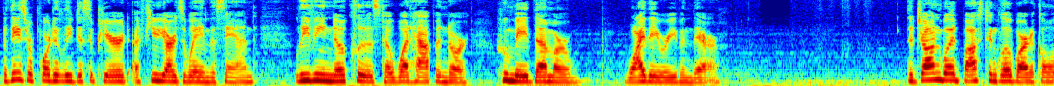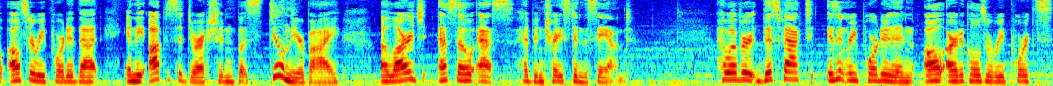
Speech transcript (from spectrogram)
but these reportedly disappeared a few yards away in the sand, leaving no clue as to what happened or who made them or why they were even there. The John Wood Boston Globe article also reported that in the opposite direction, but still nearby, a large SOS had been traced in the sand. However, this fact isn't reported in all articles or reports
